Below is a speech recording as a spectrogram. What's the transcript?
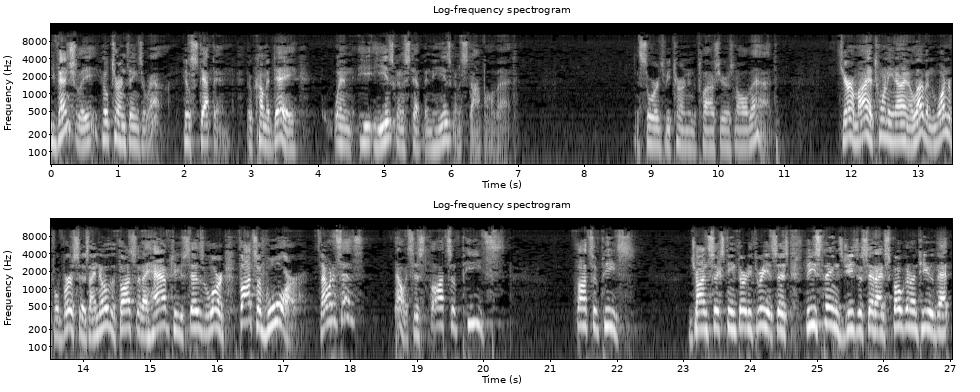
Eventually, he'll turn things around. He'll step in. There'll come a day when he, he is going to step in. He is going to stop all that. The swords be turned into plowshares and all that. Jeremiah 29:11, wonderful verse says, "I know the thoughts that I have to you," says the Lord, thoughts of war. Is that what it says? No, it says thoughts of peace. Thoughts of peace. John 16:33 it says, "These things Jesus said, I've spoken unto you that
